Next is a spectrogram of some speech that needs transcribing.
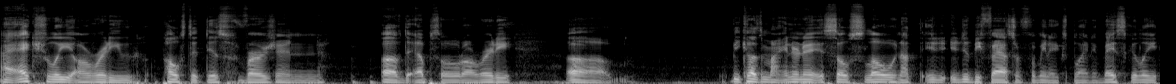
I actually already posted this version of the episode already. Um, because my internet is so slow, and I, it it'd be faster for me to explain it. Basically,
